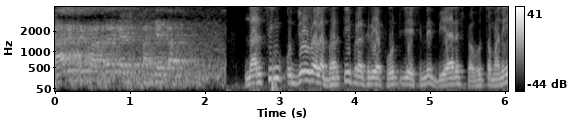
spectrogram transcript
జాగ్రత్తగా కలిసి పనిచేద్దాం. నర్సింగ్ ఉద్యోగాల భర్తీ ప్రక్రియ పూర్తి చేసింది బీఆర్ఎస్ ప్రభుత్వమని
